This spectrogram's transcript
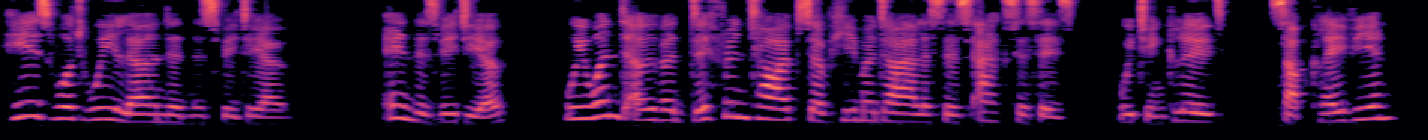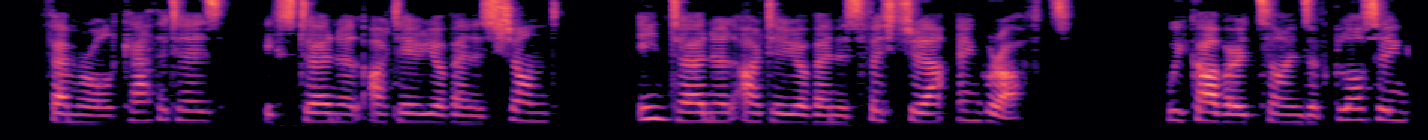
here's what we learned in this video. In this video, we went over different types of hemodialysis accesses, which include subclavian, femoral catheters, external arteriovenous shunt, internal arteriovenous fistula, and grafts. We covered signs of clotting,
